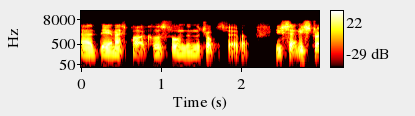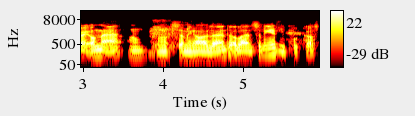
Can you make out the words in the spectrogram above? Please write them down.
uh, DMS particles formed in the troposphere, but you set me straight on that. Um, that's something I learned. I learned something every podcast.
